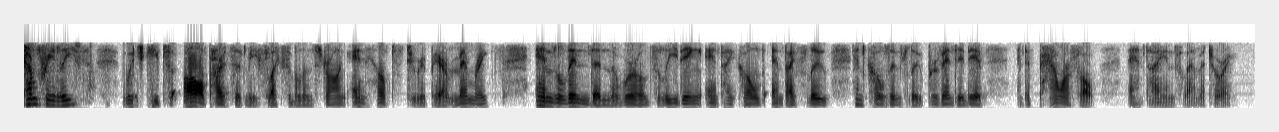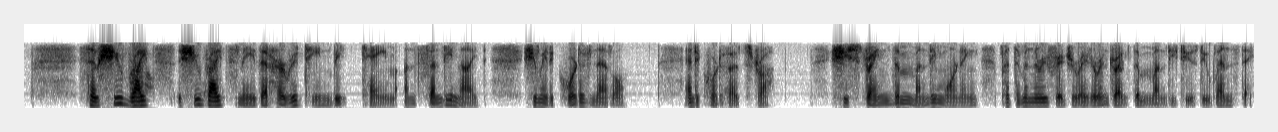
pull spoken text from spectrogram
Comfrey leaf, which keeps all parts of me flexible and strong and helps to repair memory. And linden, the world's leading anti-cold, anti-flu, and cold and flu preventative and a powerful anti-inflammatory. So she writes she writes me that her routine became on Sunday night she made a quart of nettle and a quart of oat straw. She strained them Monday morning, put them in the refrigerator, and drank them Monday, Tuesday, Wednesday.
